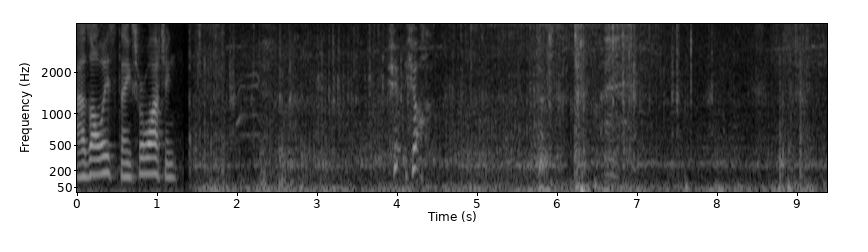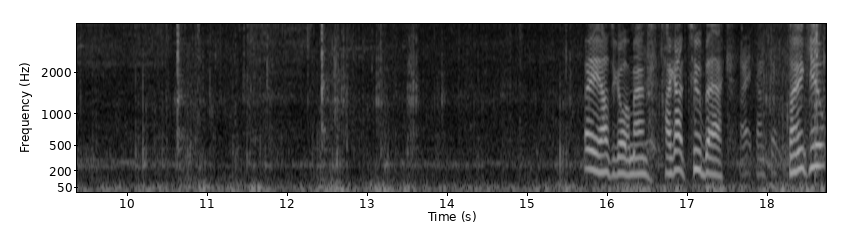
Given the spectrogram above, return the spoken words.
As always, thanks for watching. Hey, how's it going, man? I got two back. All right, sounds good. Thank you.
